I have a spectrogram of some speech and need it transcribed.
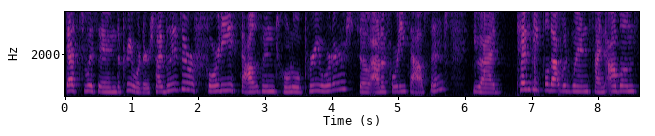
that's within the pre-order. So I believe there were 40,000 total pre-orders. So out of 40,000, you had 10 people that would win signed albums,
